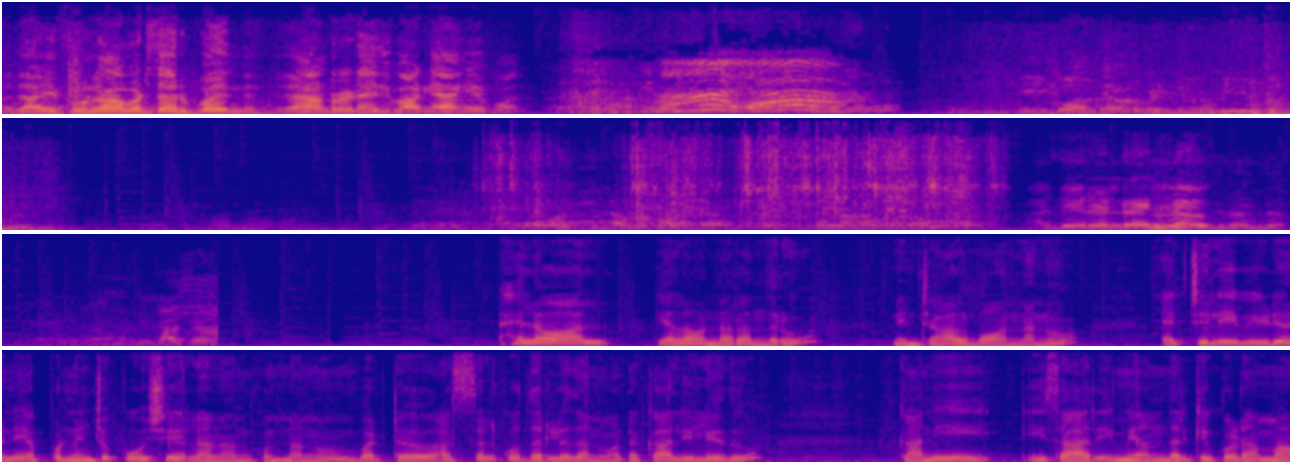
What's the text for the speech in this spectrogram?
అది ఐఫోన్ కాబట్టి సరిపోయింది. ఆండ్రాయిడ్ అయితే బాగా హ్యాంగ్ అయిపోతుంది. హలో ఆల్ ఎలా ఉన్నారు అందరూ? నేను చాలా బాగున్నాను. యాక్చువల్లీ ఈ వీడియోని ఎప్పటి నుంచో పోస్ట్ చేయాలని అనుకుంటున్నాను బట్ అస్సలు కుదరలేదు అనమాట ఖాళీ లేదు. కానీ ఈసారి మీ అందరికీ కూడా మా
